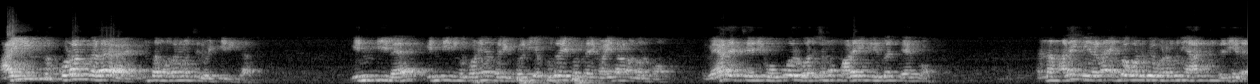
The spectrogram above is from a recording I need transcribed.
ஐந்து குளங்களை இந்த முதலமைச்சர் வெட்டியிருக்கார் கிண்டியில கிண்டி நீங்க போனீங்கன்னா தெரியும் பெரிய குதிரை பந்தய மைதானம் இருக்கும். வேலைச்சேரி ஒவ்வொரு வருஷமும் மழை நீர்ல தேங்கும். அந்த மழை நீரெல்லாம் எங்க கொண்டு போய் விடுறதுன்னு யாருக்கும் தெரியல.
